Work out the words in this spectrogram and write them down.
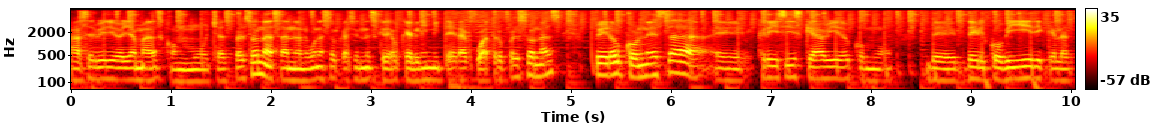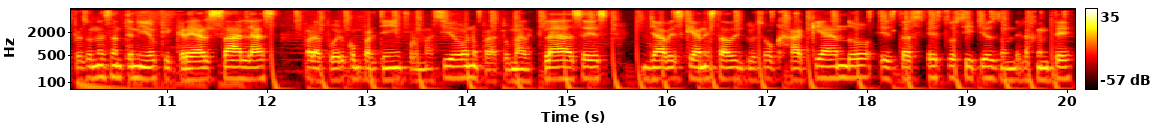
hacer videollamadas con muchas personas. En algunas ocasiones creo que el límite era cuatro personas, pero con esta eh, crisis que ha habido como del COVID y que las personas han tenido que crear salas para poder compartir información o para tomar clases. Ya ves que han estado incluso hackeando estas, estos sitios donde la gente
